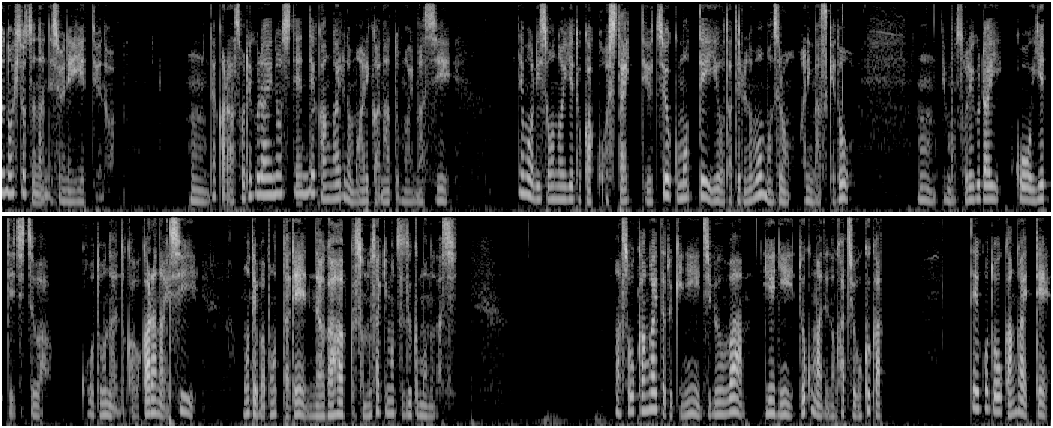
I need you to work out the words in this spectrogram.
ルの一つなんですよね家っていうのは、うん、だからそれぐらいの視点で考えるのもありかなと思いますしでも理想の家とかこうしたいっていう強く持って家を建てるのももちろんありますけど、うん、でもそれぐらいこう家って実はこうどうなるのかわからないし持てば持ったで長くその先も続くものだし、まあ、そう考えた時に自分は家にどこまでの価値を置くかっていうことを考えて、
